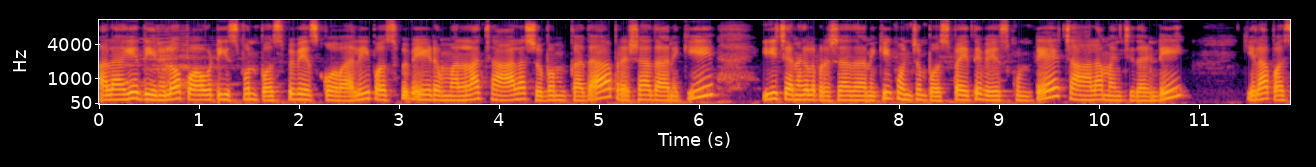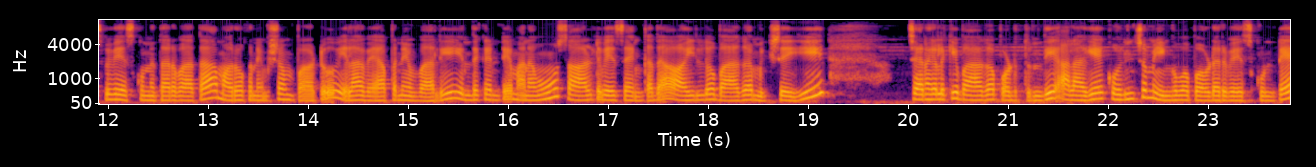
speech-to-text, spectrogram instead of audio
అలాగే దీనిలో పావు టీ స్పూన్ పసుపు వేసుకోవాలి. పసుపు వేయడం వలన చాలా శుభం కదా ప్రసాదానికి. ఈ శనగల ప్రసాదానికి కొంచెం పసుపు అయితే వేసుకుంటే చాలా మంచిదండి. ఇలా పసుపు వేసుకున్న తర్వాత మరొక నిమిషం పాటు ఇలా వేపనివ్వాలి. ఎందుకంటే మనము సాల్ట్ వేసాం కదా ఆయిల్లో బాగా మిక్స్ అయ్యి శనగలకి బాగా పడుతుంది. అలాగే కొంచెం ఇంగువ పౌడర్ వేసుకుంటే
